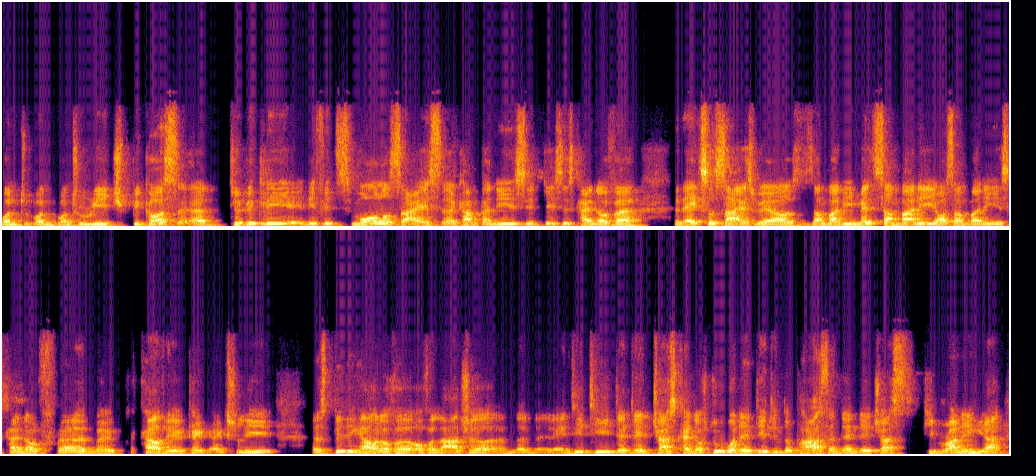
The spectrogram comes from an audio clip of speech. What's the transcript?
want to want, want to reach because uh, typically if it's smaller size uh, companies it, this is kind of a, an exercise where somebody met somebody or somebody is kind of um, actually uh, splitting out of a, of a larger um, entity that they just kind of do what they did in the past and then they just keep running yeah.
